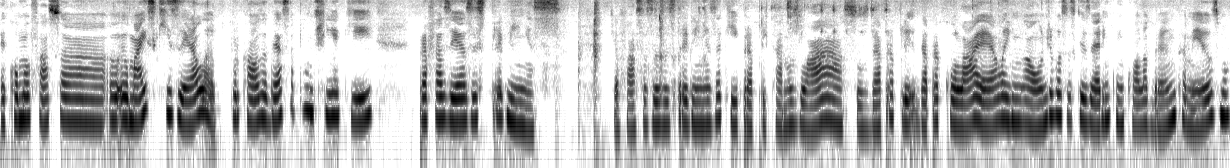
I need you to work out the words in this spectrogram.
é como eu faço a... Eu mais quis ela por causa dessa pontinha aqui para fazer as estrelinhas. Que eu faço essas estrelinhas aqui para aplicar nos laços, dá para dá pra colar ela em aonde vocês quiserem com cola branca mesmo,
